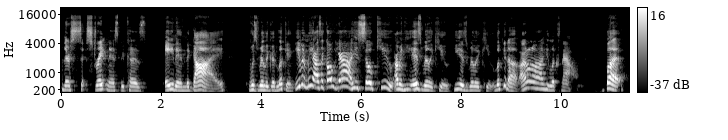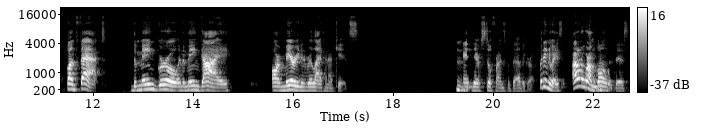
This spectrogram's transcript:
their straightness because Aiden the guy was really good looking. Even me, I was like, oh yeah, he's so cute. I mean, he is really cute. He is really cute. Look it up. I don't know how he looks now. But fun fact, the main girl and the main guy are married in real life and have kids. Hmm. And they're still friends with the other girl. But anyways, I don't know where I'm going with this.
